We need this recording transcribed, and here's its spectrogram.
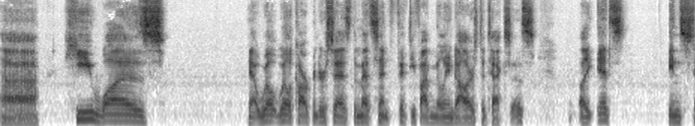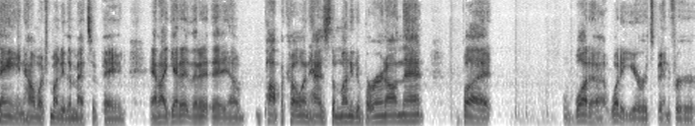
Uh, he was, yeah. Will Will Carpenter says the Mets sent fifty five million dollars to Texas. Like it's insane how much money the Mets have paid, and I get it that it, you know Papa Cohen has the money to burn on that, but what a what a year it's been for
